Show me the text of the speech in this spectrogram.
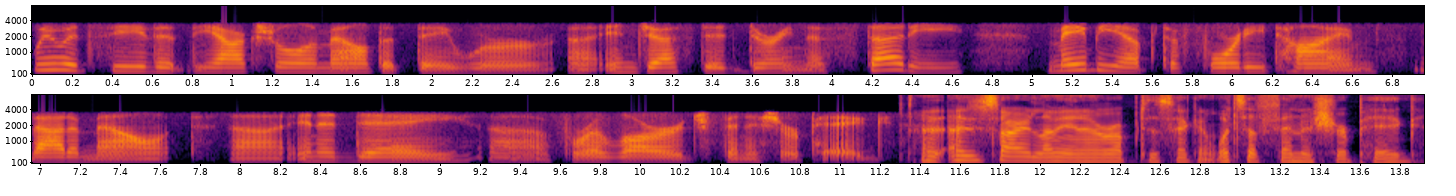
we would see that the actual amount that they were uh, ingested during this study maybe up to 40 times that amount uh, in a day uh, for a large finisher pig. I, I, sorry, let me interrupt a second. What's a finisher pig?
